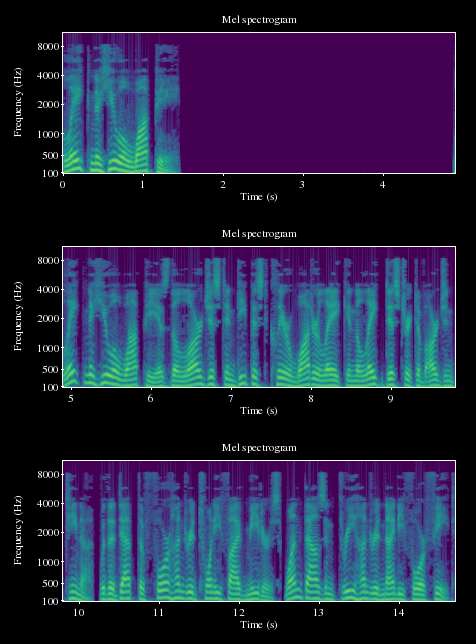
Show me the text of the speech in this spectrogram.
Lake Nahuel Huapi Lake Nahuel Huapi is the largest and deepest clear water lake in the Lake District of Argentina, with a depth of 425 metres 1,394 feet.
